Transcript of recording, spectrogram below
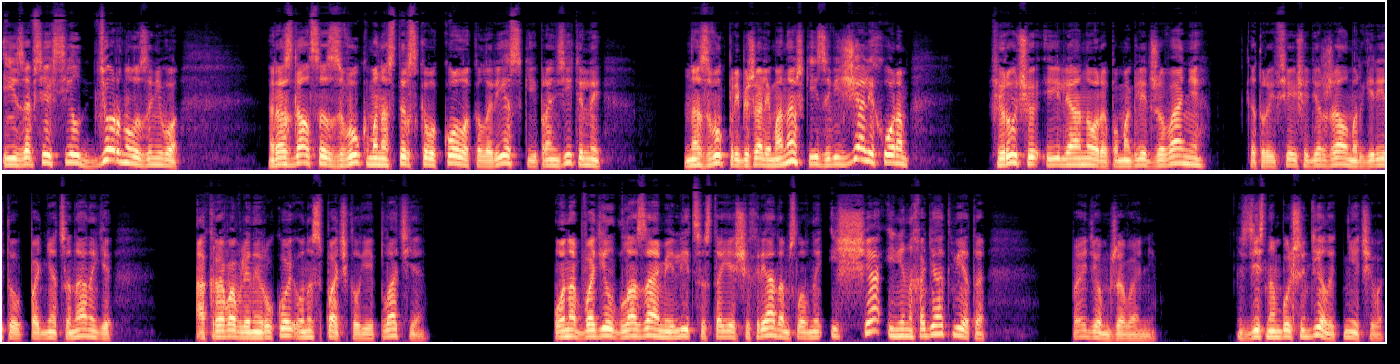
и изо всех сил дернула за него. Раздался звук монастырского колокола, резкий и пронзительный. На звук прибежали монашки и завизжали хором. Ферруччо и Леонора помогли Джованни, который все еще держал Маргариту, подняться на ноги. Окровавленной рукой он испачкал ей платье. Он обводил глазами лица стоящих рядом, словно ища и не находя ответа. — Пойдем, Джованни. Здесь нам больше делать нечего.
